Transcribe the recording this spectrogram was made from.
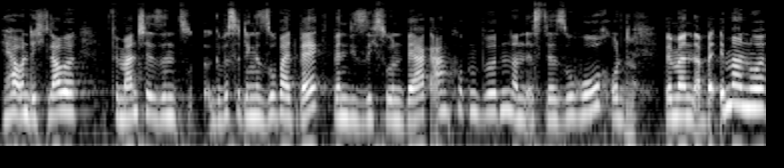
Ja, und ich glaube, für manche sind gewisse Dinge so weit weg, wenn die sich so einen Berg angucken würden, dann ist der so hoch. Und Ja. wenn man aber immer nur,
